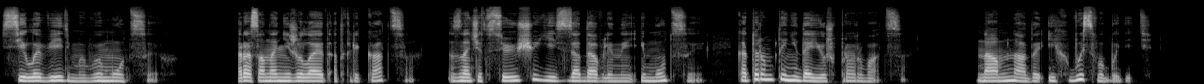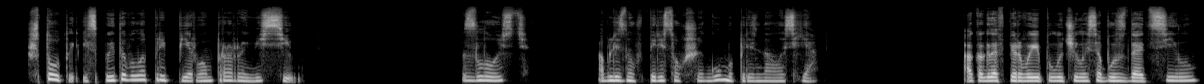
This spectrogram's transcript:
Сила ведьмы в эмоциях. Раз она не желает откликаться, значит, все еще есть задавленные эмоции, которым ты не даешь прорваться. Нам надо их высвободить. Что ты испытывала при первом прорыве сил? Злость. Облизнув пересохшие губы, призналась я. А когда впервые получилось обуздать силу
